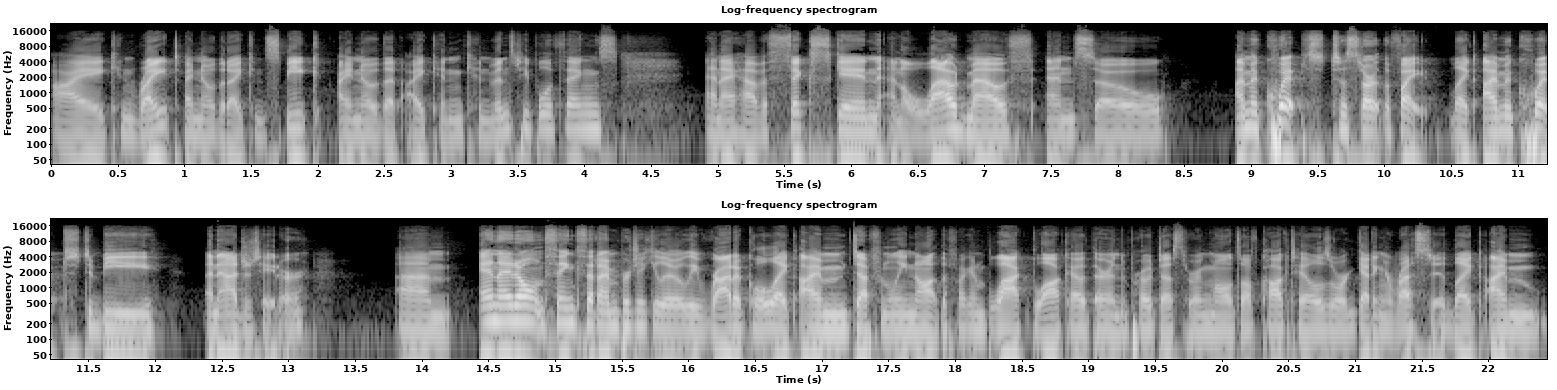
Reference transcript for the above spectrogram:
I can write, I know that I can speak, I know that I can convince people of things, and I have a thick skin and a loud mouth, and so I'm equipped to start the fight. Like I'm equipped to be an agitator. Um, and I don't think that I'm particularly radical. Like I'm definitely not the fucking black bloc out there in the protest throwing Molotov cocktails or getting arrested. Like I'm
